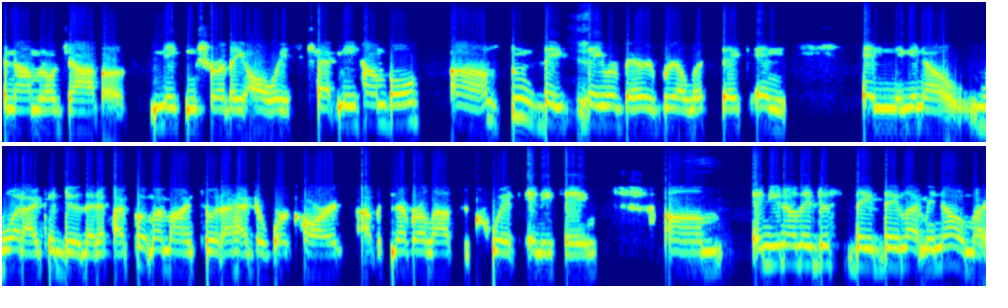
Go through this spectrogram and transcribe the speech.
phenomenal job of making sure they always kept me humble. Um, they yeah. they were very realistic and and you know what I could do. That if I put my mind to it, I had to work hard. I was never allowed to quit anything. Um, and you know they just they they let me know. My,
